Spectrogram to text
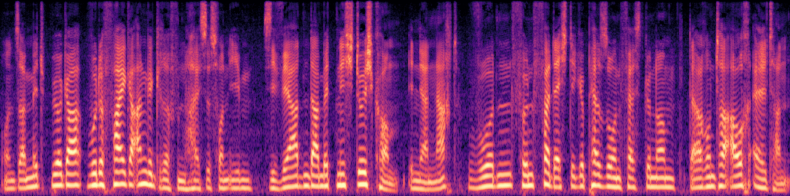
Unser Mitbürger wurde feige angegriffen, heißt es von ihm. Sie werden damit nicht durchkommen. In der Nacht wurden fünf verdächtige Personen festgenommen, darunter auch Eltern.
